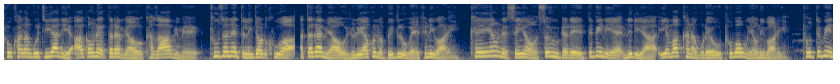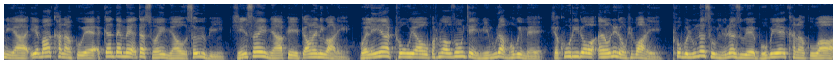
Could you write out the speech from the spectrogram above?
ထိုခန္ဓာကိုယ်ကြီးကနေအားကောင်းတဲ့အသက်ရက်များကိုခန်းစားရပေမဲ့ထူးဆန်းတဲ့တလင်ကြောက်တစ်ခုကအသက်ရက်များကိုယူလျာခွင့်မပေးသလိုပဲဖြစ်နေပါတယ်ခရင်ရောက်နဲ့စိမ်းရောက်စိုးယူတတ်တဲ့တစ်ပိနေရဲ့အမြင့်တွေကအေယမခန္ဓာကိုယ်တွေကိုထိုးပေါက်ဝင်ရောက်နေပါတယ် ထိုတစ်ပိနေကအေယမခန္ဓာကိုယ်ရဲ့အကန့်အသတ်မဲ့အသက်ဆွမ်းရည်များကိုစိုးယူပြီးရင်းဆွမ်းရည်များအဖြစ်ပြောင်းလဲနေပါတယ်ဝယ်လင်းကထိုအရာကိုပထမဆုံးအကြိမ်မြင်မှုတာမဟုတ်ပေမဲ့ယခုထိတော့အံ့ဩနေတုံဖြစ်ပါတယ်ထိုဘလူးနဲ့ဆိုမျိုးနဲ့စုရဲ့ဘိုးဘရဲ့ခန္ဓာကိုယ်က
